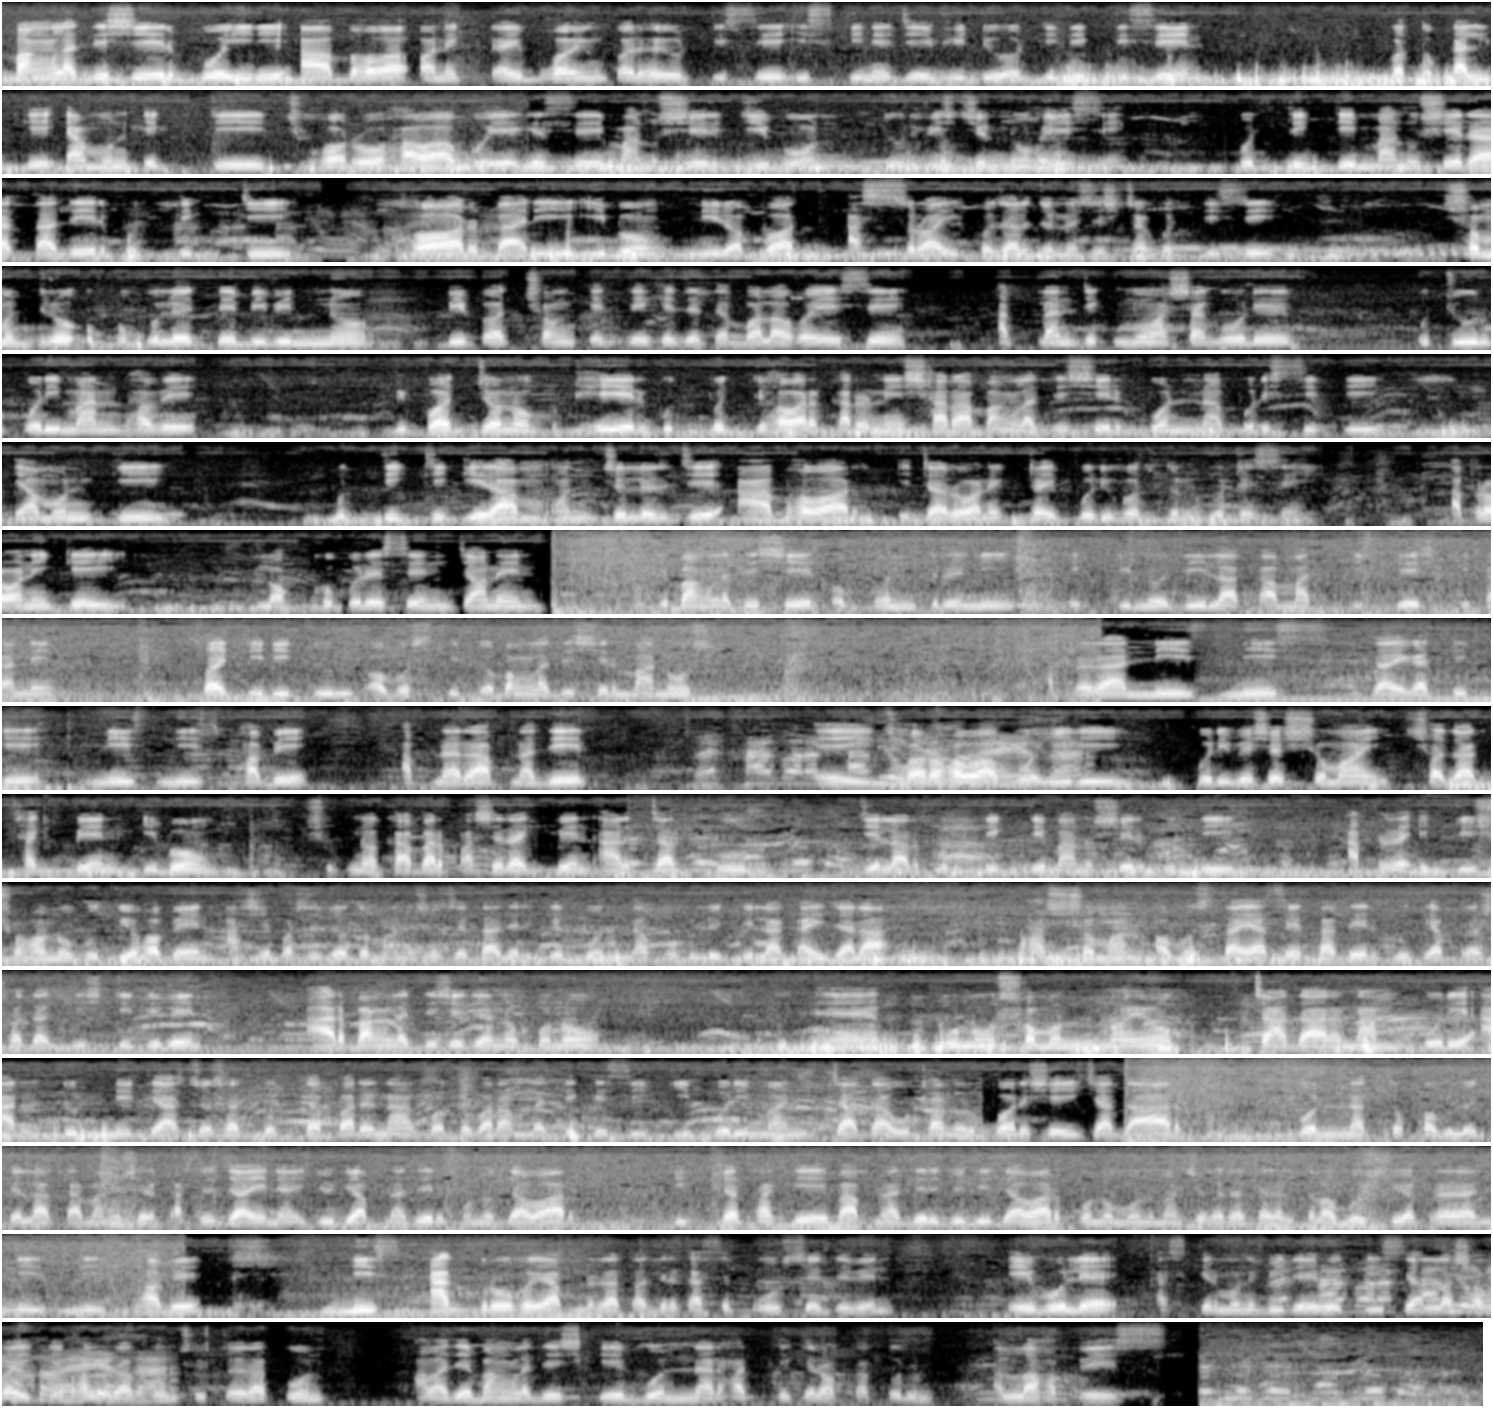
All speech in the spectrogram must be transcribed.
বাংলাদেশের বহিরি আবহাওয়া অনেকটাই ভয়ঙ্কর হয়ে উঠতেছে। স্ক্রিনে যে ভিডিওটি দেখতেছেন, গতকালকে এমন একটি ঝড়ো হাওয়া বয়ে গেছে, মানুষের জীবন দুর্বিচ্ছিন্ন হয়েছে। প্রত্যেকটি মানুষেরা তাদের প্রত্যেকটি ঘর, বাড়ি এবং নিরাপদ আশ্রয় খোঁজার জন্য চেষ্টা করতেছে। সমুদ্র উপকূলেতে বিভিন্ন বিপদ সংকেত দেখে যেতে বলা হয়েছে। আটলান্টিক মহাসাগরে প্রচুর পরিমাণভাবে বিপজ্জনক ঢেউয়ের উৎপত্তি হওয়ার কারণে সারা বাংলাদেশের বন্যা পরিস্থিতি, এমনকি প্রত্যেকটি গ্রাম অঞ্চলের যে আবহাওয়ার, এটারও অনেকটাই পরিবর্তন ঘটেছে। আপনারা অনেকেই লক্ষ্য করেছেন, জানেন যে বাংলাদেশের অভ্যন্তরীণী একটি নদী এলাকা মাতৃক দেশ। এখানে ছয়টি ঋতুর অবস্থিত বাংলাদেশের মানুষ। আপনারা নিজ নিজ জায়গা থেকে নিজ নিজভাবে আপনারা আপনাদের এই ঝড় হওয়া বহিরি পরিবেশের সময় সজাগ থাকবেন এবং শুকনো খাবার পাশে রাখবেন। আর চাঁদপুর জেলার প্রত্যেকটি মানুষের প্রতি আপনারা একটি সহানুভূতি হবেন। আশেপাশে যত মানুষ আছে তাদেরকে বন্যা কবলিত এলাকায় যারা ভাষ্যমান অবস্থায় আছে তাদের প্রতি আপনারা সজাগ দৃষ্টি দেবেন। আর বাংলাদেশে যেন কোনো কোনো সমন্বয়ক চাঁদার নাম করে আর দুর্নীতি আত্মসাৎ করতে পারে না। গতবার আমরা দেখেছি কি পরিমাণ চাঁদা উঠানোর পরে সেই চাঁদা আর বন্যাত্ম কবলিত এলাকা মানুষের কাছে যায় নাই। যদি আপনাদের কোনো দেওয়ার ইচ্ছা থাকে বা আপনাদের যদি দেওয়ার কোনো মন মানসিকতা থাকে, তাহলে অবশ্যই আপনারা নিজ নিজভাবে নিজ আগ্রহ হয়ে আপনারা তাদের কাছে পৌঁছে দেবেন। এই বলে আজকের মনে বিদায় হইতেছি। আল্লাহ সবাইকে ভালো রাখুন, সুস্থ রাখুন। আমাদের বাংলাদেশকে বন্যার হাত থেকে রক্ষা করুন। আল্লাহ হাফেজ। আপনাকে সাহায্য করতে হবে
